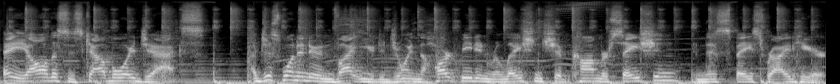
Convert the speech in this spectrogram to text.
Hey, y'all, this is Cowboy Jax. I just wanted to invite you to join the Heartbeat in Relationship conversation in this space right here.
